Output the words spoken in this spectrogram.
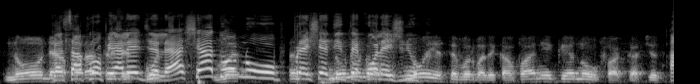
Nu, Că se neapărat apropie trebuie alegerile. spus. Așa, domnul președinte nu, nu, nu, Coleșniuc. Nu este vorba de campanie, că eu nu fac acest A,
